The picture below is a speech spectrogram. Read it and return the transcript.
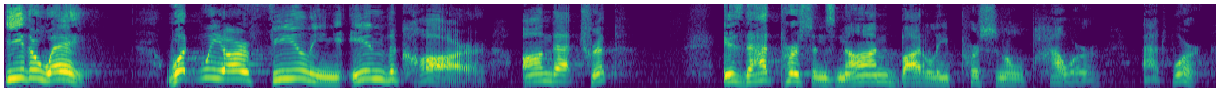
Either way, what we are feeling in the car on that trip is that person's non bodily personal power at work.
